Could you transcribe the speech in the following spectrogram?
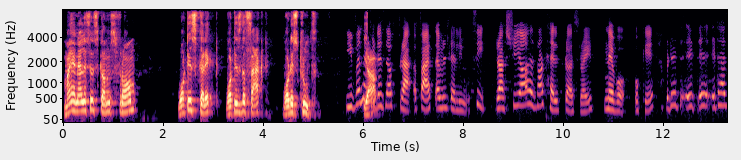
My analysis comes from what is correct, what is the fact, what is truth. Even if Yeah. it is a, fra- a fact, I will tell you. See, Russia has not helped us, right? Never. Okay, but it it it, it has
